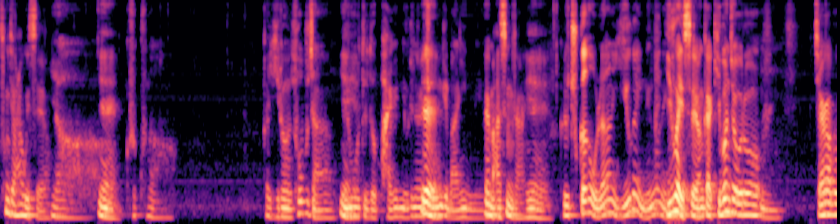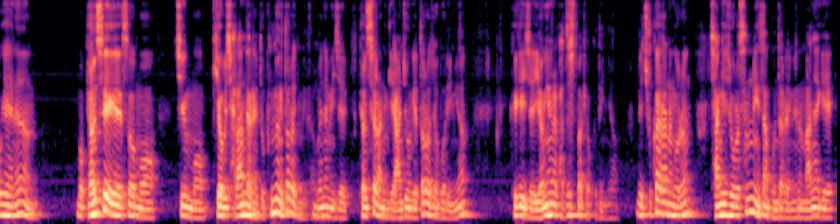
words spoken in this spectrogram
성장을 하고 있어요. 야. 예. 그렇구나. 그러니까 이런 소부장 예, 이런 예. 것들도 발견이 우리나라에 예. 좋은 게 많이 있네요. 네, 많습니다. 예. 그리고 주가가 올라가는 이유가 있는 거네요. 이유가 있어요. 그러니까 기본적으로 음. 제가 보기에는 뭐 변수에 의해서 뭐 지금 뭐 기업이 잘한다는 해도 분명히 떨어집니다. 음. 왜냐하면 이제 변수라는 게 안 좋은 게 떨어져 버리면 그게 이제 영향을 받을 수밖에 없거든요. 근데 주가라는 거는 장기적으로 3년 이상 본다라면 만약에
